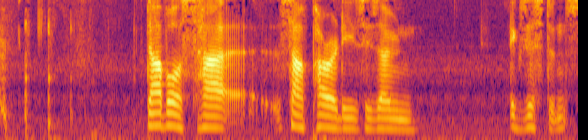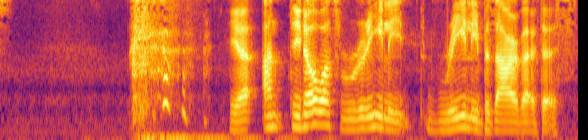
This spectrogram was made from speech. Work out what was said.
Davos ha- South parodies his own existence. yeah. And do you know what's really, really bizarre about this?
